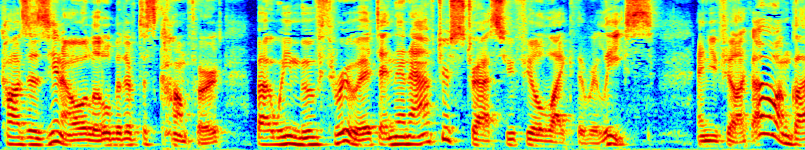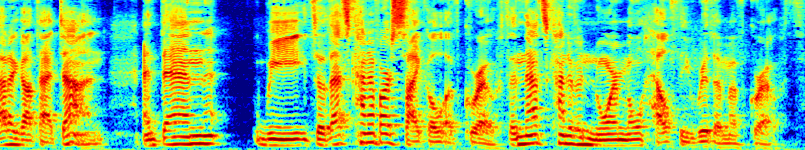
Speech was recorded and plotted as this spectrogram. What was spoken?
causes, you know, a little bit of discomfort, but we move through it. And then after stress, you feel like the release. And you feel like, oh, I'm glad I got that done. And then we, so that's kind of our cycle of growth. And that's kind of a normal, healthy rhythm of growth.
